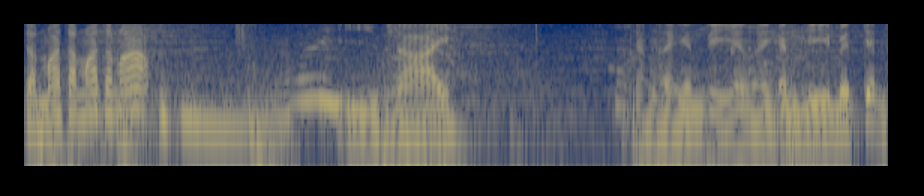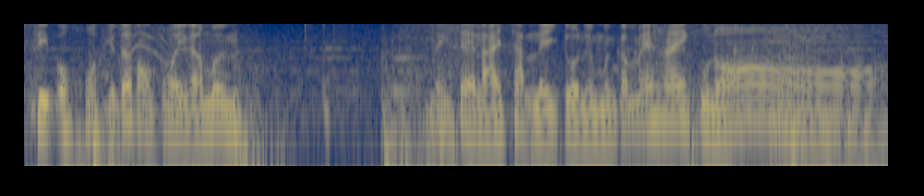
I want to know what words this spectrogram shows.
จัดมาจัดมาจัดมาเฮ้ยเสียดายยังไงกันดียังไงกันดี bet เจ็ดสิบโอ้โห scatter สองตัวอีกแล้วมึงแม่งใจร้ายจัดเลยอีกตัวหนึ่งมึงก็ไม่ให้กูเนาะ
